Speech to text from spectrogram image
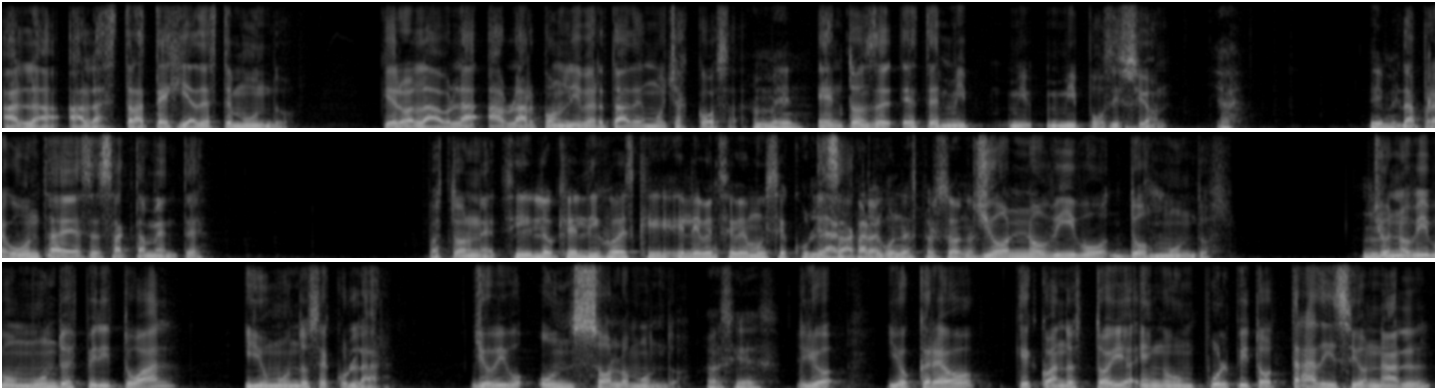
a, la, a la estrategia de este mundo. Quiero la- hablar, hablar con libertad en muchas cosas. Amén. Entonces, esta es mi, mi- mi posición. Ya. Dime. La pregunta es exactamente, Pastor Net, Sí, lo que él dijo es que el evento se ve muy secular Exacto. para algunas personas. Yo no vivo dos mundos. Mm. Yo no vivo un mundo espiritual y un mundo secular. Yo vivo un solo mundo. Así es. Yo, yo creo que cuando estoy en un púlpito tradicional,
